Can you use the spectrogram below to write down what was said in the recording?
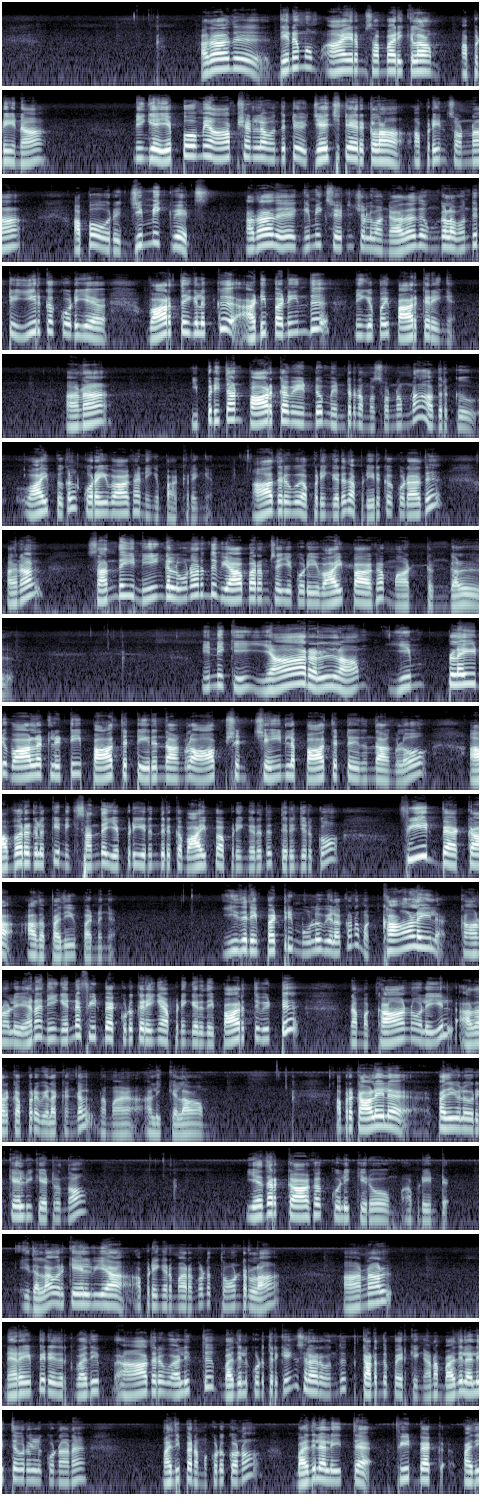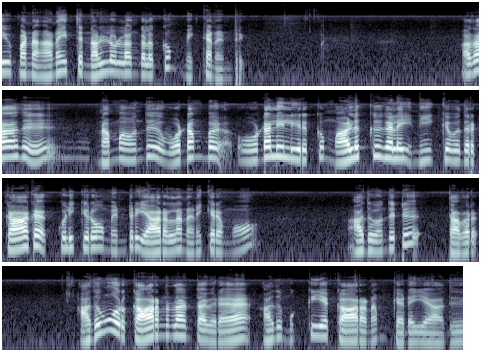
அதாவது தினமும் ஆயிரம் சம்பாதிக்கலாம் அப்படின்னா நீங்கள் எப்போவுமே ஆப்ஷனில் வந்துட்டு ஜெயிச்சிட்டே இருக்கலாம் அப்படின்னு சொன்னால் அப்போது ஒரு ஜிம்மிக் வேட்ஸ் அதாவது கிமிக்ஸ் வேட்ஸ்னு சொல்லுவாங்க. அதாவது உங்களை வந்துட்டு ஈர்க்கக்கூடிய வார்த்தைகளுக்கு அடிபணிந்து நீங்கள் போய் பார்க்குறீங்க. ஆனால் இப்படித்தான் பார்க்க வேண்டும் என்று நம்ம சொன்னோம்னா அதற்கு வாய்ப்புகள் குறைவாக நீங்கள் பார்க்குறீங்க. ஆதரவு அப்படிங்கிறது அப்படி இருக்கக்கூடாது. அதனால் சந்தை நீங்கள் உணர்ந்து வியாபாரம் செய்யக்கூடிய வாய்ப்பாக மாற்றுங்கள். இன்னைக்கு யாரெல்லாம் இம்ப்ளைடு வாலட்டிலிட்டி பார்த்துட்டு இருந்தாங்களோ ஆப்ஷன் செயினில் பார்த்துட்டு இருந்தாங்களோ அவர்களுக்கு இன்றைக்கி சந்தை எப்படி இருந்திருக்க வாய்ப்பு அப்படிங்கிறது தெரிஞ்சிருக்கும். ஃபீட்பேக்காக அதை பதிவு பண்ணுங்கள் இதனை பற்றி முழு விளக்கம் நம்ம காலையில் காணொலி ஏன்னா நீங்கள் என்ன ஃபீட்பேக் கொடுக்குறீங்க அப்படிங்கிறதை பார்த்துவிட்டு நம்ம காணொலியில் அதற்கப்புறம் விளக்கங்கள் நம்ம அளிக்கலாம். அப்புறம் காலையில் பதிவில் ஒரு கேள்வி கேட்டிருந்தோம். எதற்காக குளிக்கிறோம்? அப்படின்ட்டு. இதெல்லாம் ஒரு கேள்வியா அப்படிங்கிற மாதிரி கூட தோன்றலாம். ஆனால் நிறைய பேர் இதற்கு பதில் ஆதரவு அளித்து பதில் கொடுத்துருக்கீங்க. சிலர் வந்து கடந்து போயிருக்கீங்க. ஆனால் பதில் அளித்தவர்களுக்கு உண்டான மதிப்பை நம்ம கொடுக்கணும். பதில் அளித்த ஃபீட்பேக் பதிவு பண்ண அனைத்து நல்லுள்ளங்களுக்கும் மிக்க நன்றி. அதாவது நம்ம வந்து உடம்பு உடலில் இருக்கும் அழுக்குகளை நீக்குவதற்காக குளிக்கிறோம் என்று யாரெல்லாம் நினைக்கிறோமோ அது வந்துட்டு தவறு. அதுவும் ஒரு காரணம் தான் தவிர அது முக்கிய காரணம் கிடையாது.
